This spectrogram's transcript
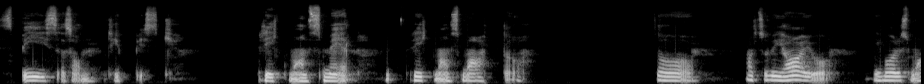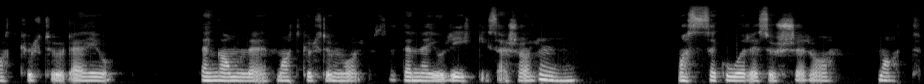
spise sånn typisk rikmannsmel, rikmannsmat og Så Altså, vi har jo i vår matkultur, det er jo den gamle matkulturen vår, den er jo rik i seg sjøl. Mm. masse gode ressurser og mat.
